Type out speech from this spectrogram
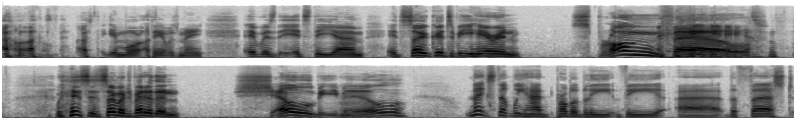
oh. I was thinking more. I think it was me. It was. It's the. Um, it's so good to be here in Sprongfeld. this is so much better than Shelbyville. Next up, we had probably the uh, the first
